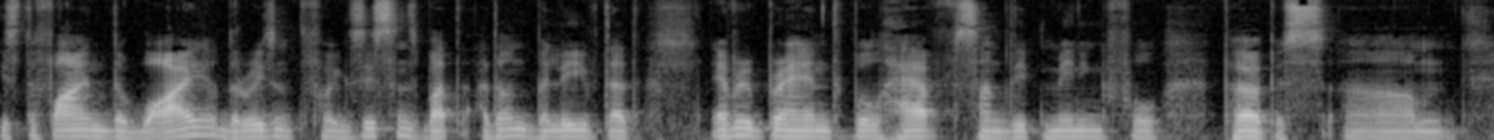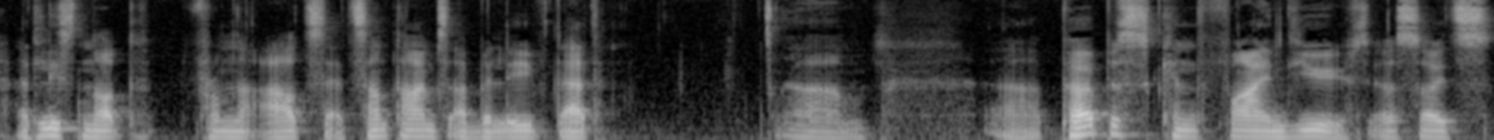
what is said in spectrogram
is to find the why, the reason for existence. But I don't believe that every brand will have some deep, meaningful purpose, um, at least not from the outset. Sometimes I believe that um, uh, purpose can find you. So it's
